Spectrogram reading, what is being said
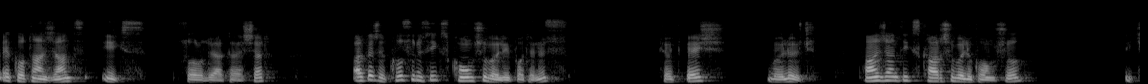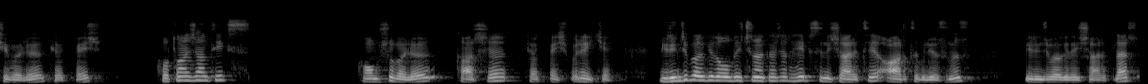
ve kotanjant x soruluyor arkadaşlar. Arkadaşlar kosinüs x komşu bölü hipotenüs. Kök 5 bölü 3. Tanjant x karşı bölü komşu. 2 bölü kök 5. Kotanjant x komşu bölü karşı kök 5 bölü 2. Birinci bölgede olduğu için arkadaşlar hepsinin işareti artı biliyorsunuz. Birinci bölgede işaretler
